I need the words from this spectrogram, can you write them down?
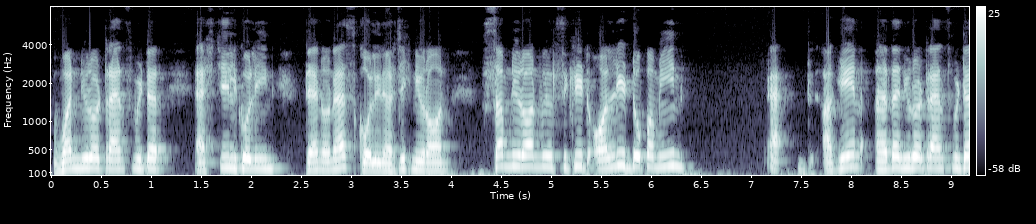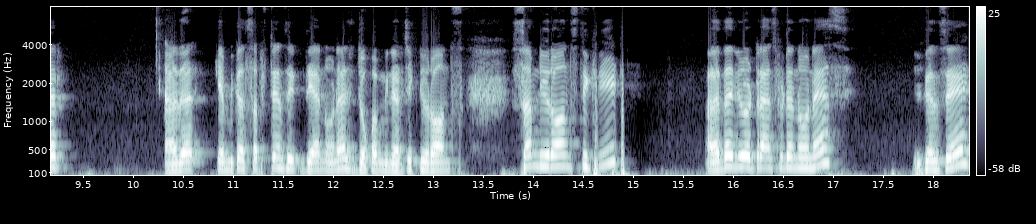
one neurotransmitter acetylcholine they are known as cholinergic neuron. Some neuron will secrete only dopamine again another neurotransmitter another chemical substance they are known as dopaminergic neurons. Some neurons secrete another neurotransmitter known as you can say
